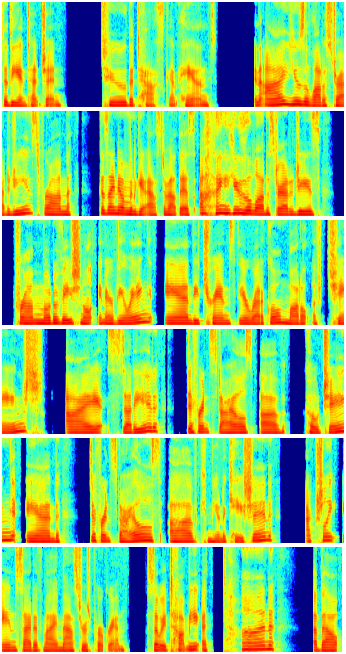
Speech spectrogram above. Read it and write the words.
to the intention, to the task at hand. And I use a lot of strategies from because I know I'm going to get asked about this. I use a lot of strategies from motivational interviewing and the trans theoretical model of change. I studied different styles of coaching and different styles of communication actually inside of my master's program. So it taught me a ton about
